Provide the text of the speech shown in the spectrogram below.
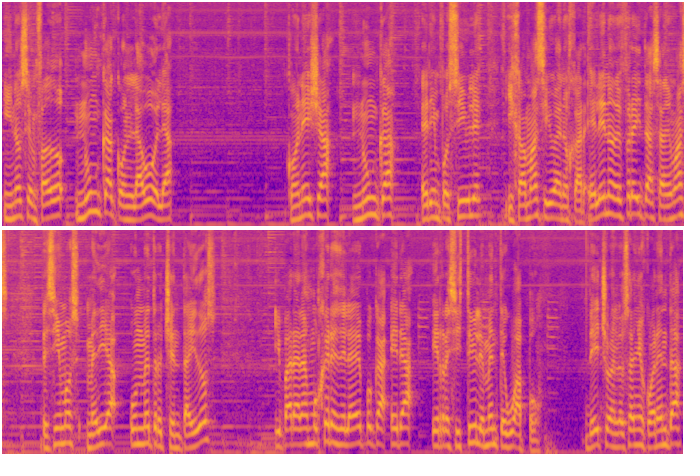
y no se enfadó nunca con la bola. Con ella nunca era imposible y jamás se iba a enojar. Heleno de Freitas, además, decimos, medía 1,82 m y para las mujeres de la época era irresistiblemente guapo. De hecho, en los años 40,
